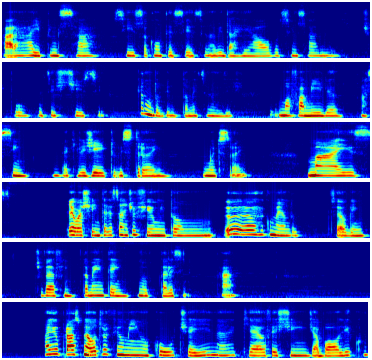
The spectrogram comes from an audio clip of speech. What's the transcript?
parar e pensar se isso acontecesse na vida real, assim, sabe? Tipo, existisse. Que eu não duvido também se não existe. Uma família assim, daquele jeito estranho, muito estranho. Mas eu achei interessante o filme, então eu, eu recomendo, se alguém tiver afim. Também tem no Telecine. Tá? Aí o próximo é outro filminho cult aí, né? Que é o Festim Diabólico,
